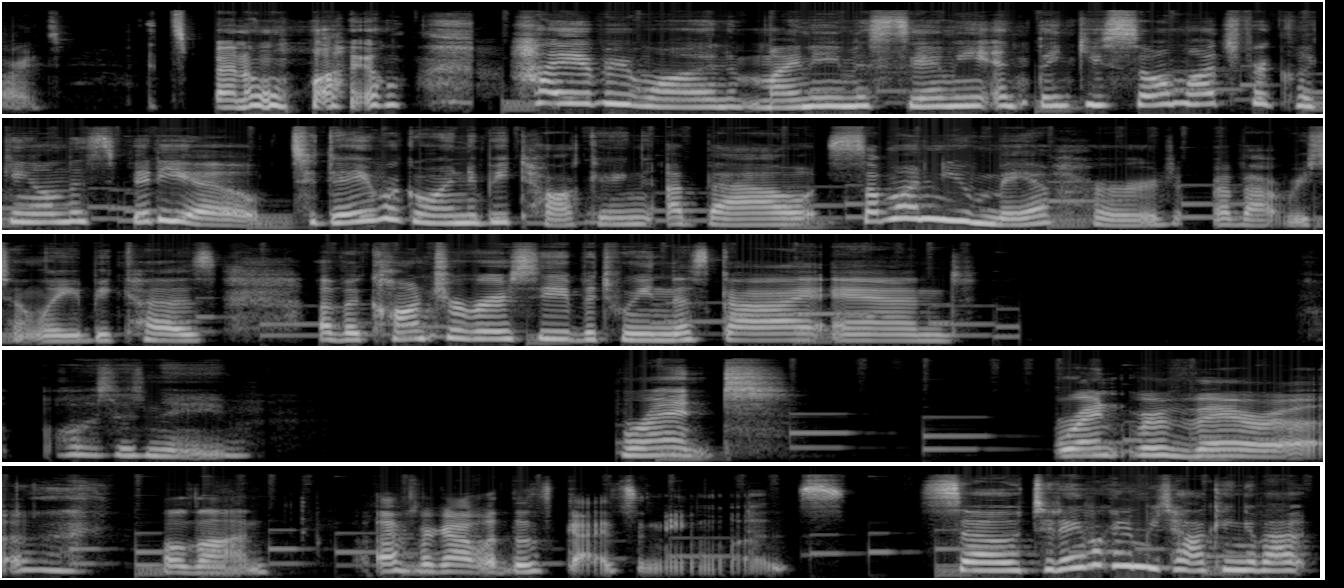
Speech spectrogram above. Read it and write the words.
Sorry, it's, it's been a while. Hi everyone, my name is Sammy and thank you so much for clicking on this video. Today we're going to be talking about someone you may have heard about recently because of a controversy between this guy and... What was his name? Brent. Brent Rivera. Hold on. I forgot what this guy's name was. So today we're going to be talking about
